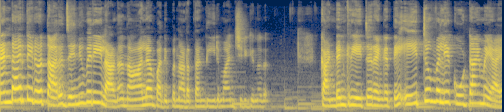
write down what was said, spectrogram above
രണ്ടായിരത്തി ഇരുപത്തി ആറ് ജനുവരിയിലാണ് നാലാം പതിപ്പ് നടത്താൻ തീരുമാനിച്ചിരിക്കുന്നത്. കണ്ടന്റ് ക്രിയേറ്റർ രംഗത്തെ ഏറ്റവും വലിയ കൂട്ടായ്മയായ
